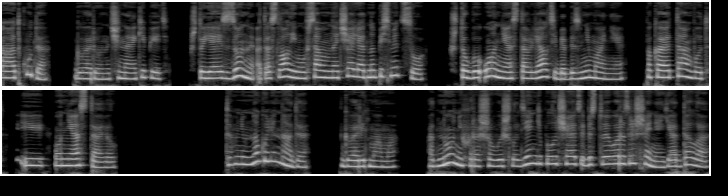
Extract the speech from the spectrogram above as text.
«А откуда?» — говорю, начиная кипеть. «Что я из зоны отослал ему в самом начале одно письмецо, чтобы он не оставлял тебя без внимания, пока я там вот, и он не оставил. «Да мне много ли надо?» — говорит мама. «Одно нехорошо вышло, деньги, получается, без твоего разрешения, я отдала.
